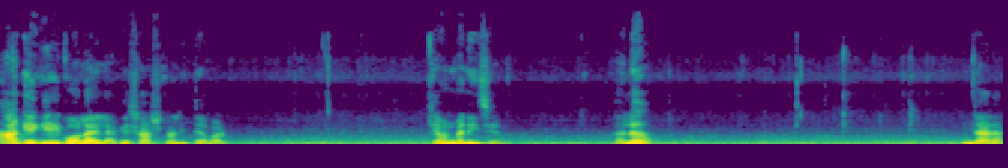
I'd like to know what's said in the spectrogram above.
আগে গিয়ে গলায় লাগে শ্বাস শ্বাসনালিতে আমার। কেমন বানিয়েছে? হ্যালো দাঁড়া।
